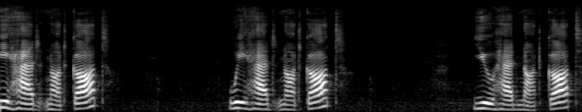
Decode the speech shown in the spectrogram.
He had not got. We had not got. You had not got.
